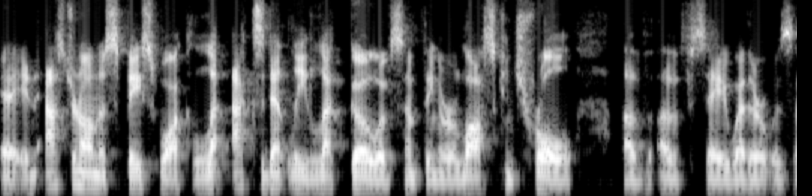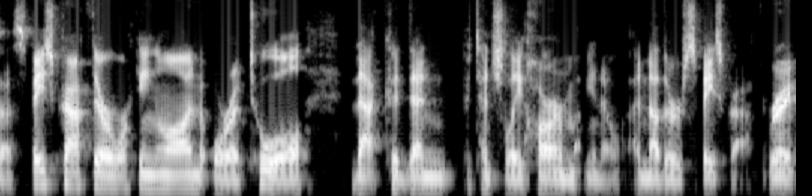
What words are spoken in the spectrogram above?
an astronaut on a spacewalk le- accidentally let go of something or lost control of of say whether it was a spacecraft they were working on or a tool that could then potentially harm you know another spacecraft. Right.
